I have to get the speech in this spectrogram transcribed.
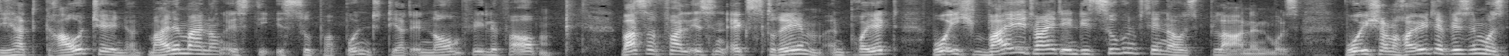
die hat Grautöne und meine Meinung ist, die ist super bunt, die hat enorm viele Farben. Wasserfall ist ein Extrem, ein Projekt, wo ich weit, weit in die Zukunft hinaus planen muss, wo ich schon heute wissen muss,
